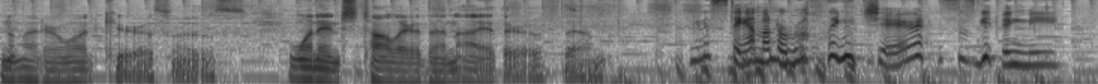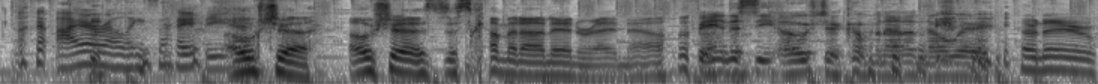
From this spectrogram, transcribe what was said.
no matter what Kira says, one inch taller than either of them. I'm gonna stand on a rolling chair. This is giving me IRL anxiety. OSHA. OSHA is just coming on in right now. Fantasy OSHA coming out of nowhere. oh no.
